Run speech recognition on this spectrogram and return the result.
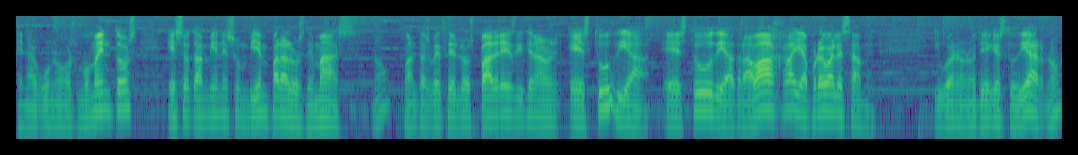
en algunos momentos, eso también es un bien para los demás, ¿no? ¿Cuántas veces los padres dicen a estudia, estudia, trabaja y aprueba el examen? Y bueno, no tiene que estudiar, ¿no?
